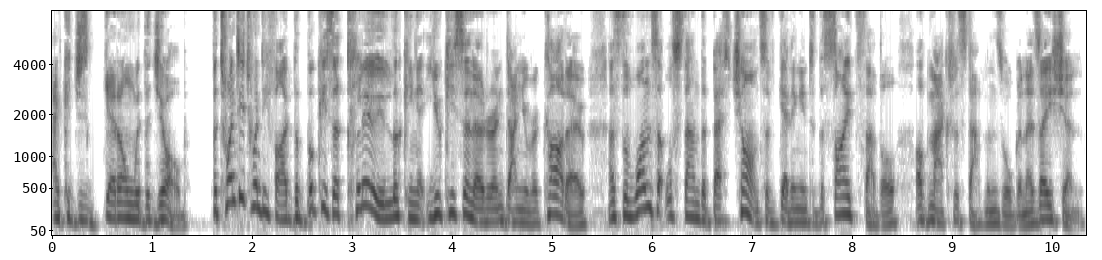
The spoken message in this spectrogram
and could just get on with the job. For 2025, the bookies are clearly looking at Yuki Tsunoda and Daniel Ricciardo as the ones that will stand the best chance of getting into the side saddle of Max Verstappen's organization.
